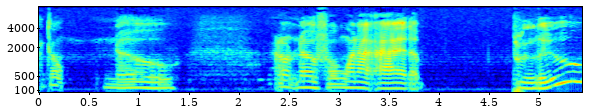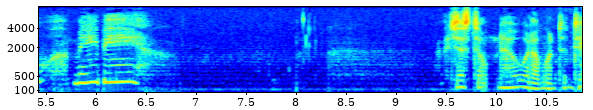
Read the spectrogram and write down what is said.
I don't know. I don't know if I want to add a blue, maybe? I just don't know what I want to do.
